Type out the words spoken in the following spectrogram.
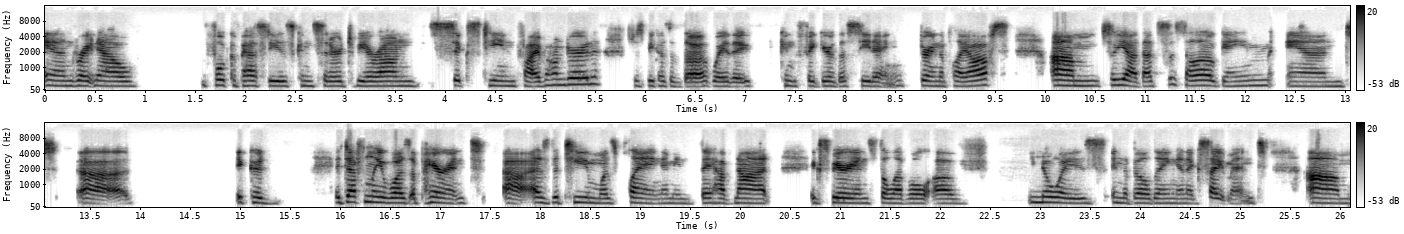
and right now, full capacity is considered to be around 16,500 just because of the way they configure the seating during the playoffs. Um, so yeah, that's the sellout game, and uh, it could, it definitely was apparent uh, as the team was playing. I mean, they have not experienced the level of noise in the building and excitement. Um,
